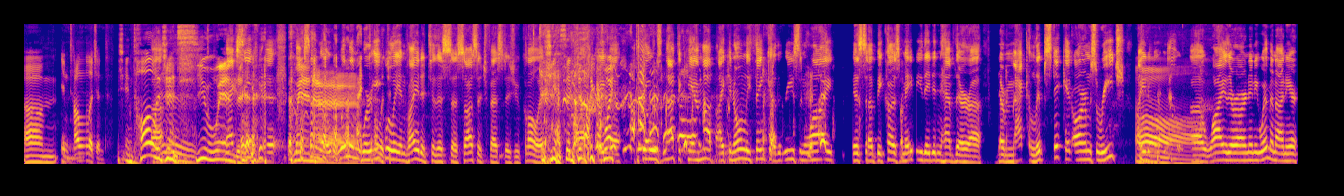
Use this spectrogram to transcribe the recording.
Um, Intelligent. intelligent. Uh, you win. Maxine, uh, Maxine, uh, women were equally invited to this uh, sausage fest, as you call it. yes, it is Uh, they, quite. uh, chose not to cam up. I can only think uh, the reason why is uh, because maybe they didn't have their uh, their MAC lipstick at arm's reach. I don't know uh, why there aren't any women on here.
